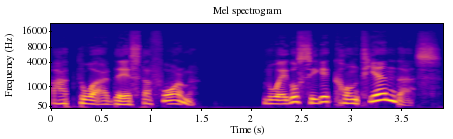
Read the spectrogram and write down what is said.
actuar de esta forma. Luego sigue contiendas.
